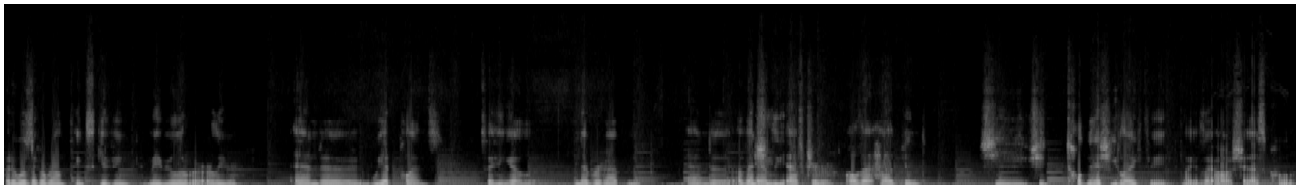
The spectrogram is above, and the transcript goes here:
But it was like around Thanksgiving, maybe a little bit earlier, and uh, we had plans to hang out. Never happened, and uh, eventually after all that happened, she she told me that she liked me. Like it's like, oh shit, that's cool.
